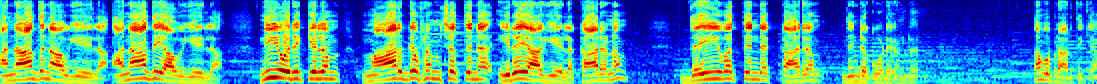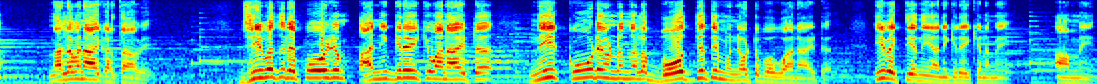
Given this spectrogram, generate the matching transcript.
അനാഥനാവുകയില്ല അനാഥയാവുകയില്ല നീ ഒരിക്കലും മാർഗഭ്രംശത്തിന് ഇരയാകുകയില്ല. കാരണം ദൈവത്തിന്റെ കരം നിന്റെ കൂടെയുണ്ട്. നമുക്ക് പ്രാർത്ഥിക്കാം. നല്ലവനായ കർത്താവേ ജീവിതത്തിൽ എപ്പോഴും അനുഗ്രഹിക്കുവാനായിട്ട് നീ കൂടെ ഉണ്ടെന്നുള്ള ബോധ്യത്തിൽ മുന്നോട്ട് പോകുവാനായിട്ട് ഈ വ്യക്തിയെ നീ അനുഗ്രഹിക്കണമേ. ആമേൻ.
